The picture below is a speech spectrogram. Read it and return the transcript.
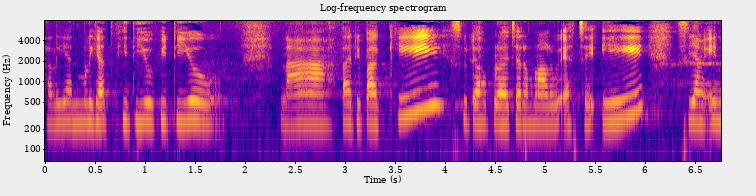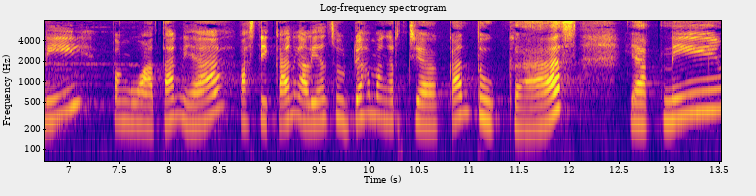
Kalian melihat video-video. Nah, tadi pagi sudah belajar melalui SCI. Siang ini penguatan ya. Pastikan kalian sudah mengerjakan tugas yakni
